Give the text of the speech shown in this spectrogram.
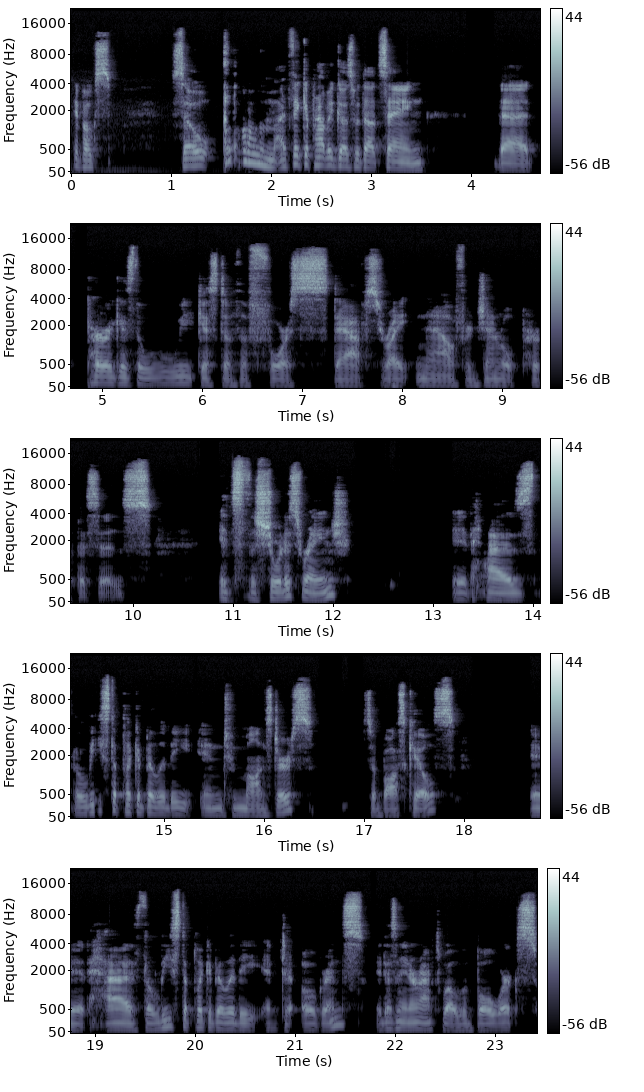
Hey, folks. So, I think it probably goes without saying that Purrg is the weakest of the four staffs right now for general purposes. It's the shortest range. It has the least applicability into monsters, so boss kills. It has the least applicability into Ogryns. It doesn't interact well with bulwarks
